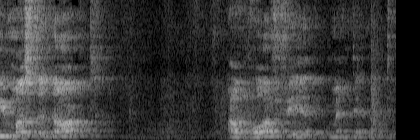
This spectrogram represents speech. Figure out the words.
we must adopt a warfare mentality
